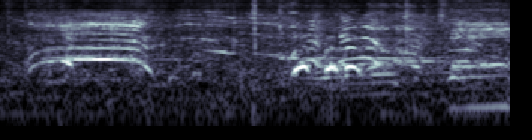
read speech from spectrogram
Contain. Guy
